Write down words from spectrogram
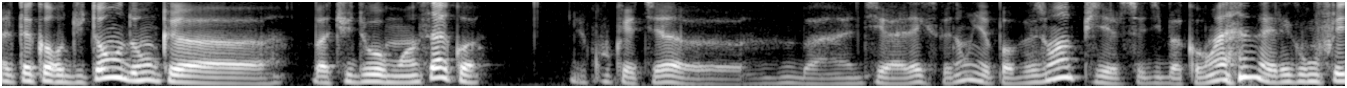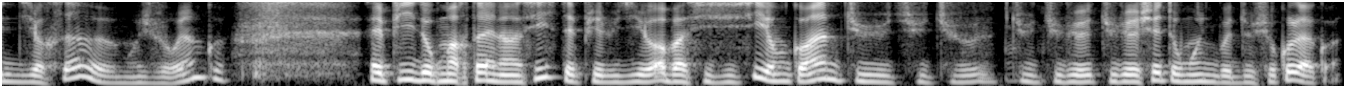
elle t'accorde du temps donc euh, bah tu dois au moins ça quoi. Du coup Katia bah, elle dit à Alex ben non il n'y a pas besoin puis elle se dit bah quand même elle est gonflée de dire ça moi je veux rien quoi. Et puis donc Martha elle insiste et puis elle lui dit oh bah si si si hein, quand même tu tu, tu, tu, tu, lui, tu lui achètes au moins une boîte de chocolat quoi.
